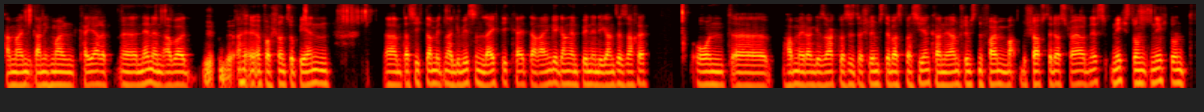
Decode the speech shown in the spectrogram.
kann man gar nicht mal Karriere äh, nennen, aber äh, einfach schon zu beenden, dass ich da mit einer gewissen Leichtigkeit da reingegangen bin in die ganze Sache und äh, haben mir dann gesagt, was ist das Schlimmste, was passieren kann. Ja, Im schlimmsten Fall schaffst du das Tryout nicht und nicht und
